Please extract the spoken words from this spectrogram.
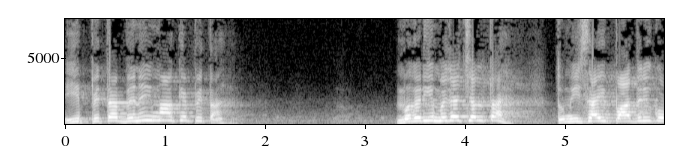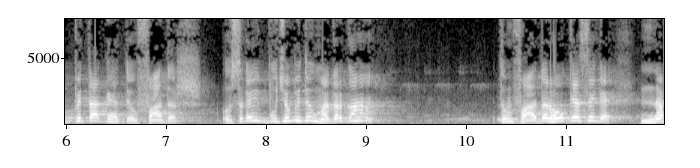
ये पिता बिना ही माँ के पिता हैं। मगर ये मज़ा चलता है। तुम ईसाई पादरी को पिता कहते हो, फादर। उससे कभी पूछो भी तो मदर कहाँ? तुम फादर हो कैसे गए? न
